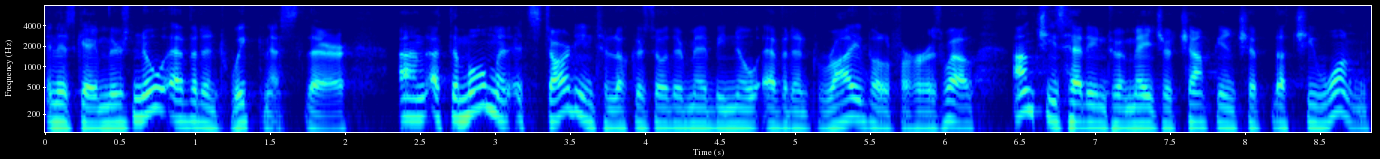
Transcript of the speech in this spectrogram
in his game. There's no evident weakness there. And at the moment, it's starting to look as though there may be no evident rival for her as well. And she's heading to a major championship that she won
